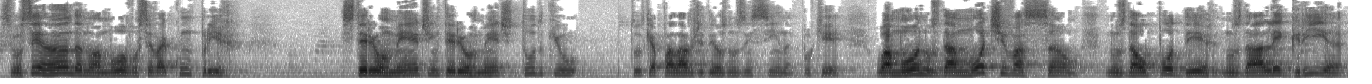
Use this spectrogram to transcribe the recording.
Se você anda no amor, você vai cumprir exteriormente interiormente tudo que, o, tudo que a palavra de Deus nos ensina, porque o amor nos dá motivação, nos dá o poder, nos dá a alegria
